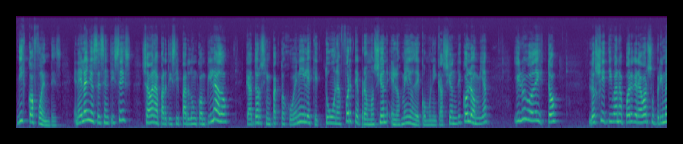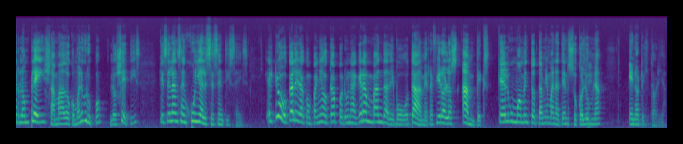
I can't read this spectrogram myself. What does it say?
Disco Fuentes. En el año 66 ya van a participar de un compilado 14 Impactos Juveniles, que tuvo una fuerte promoción en los medios de comunicación de Colombia. Y luego de esto, los Yetis van a poder grabar su primer long play, llamado como el grupo, Los Yetis, que se lanza en junio del 66. El trío vocal era acompañado acá por una gran banda de Bogotá, me refiero a los Ampex, que en algún momento también van a tener su columna en otra historia.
